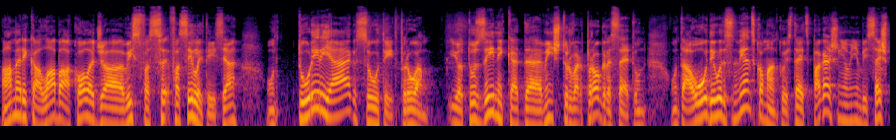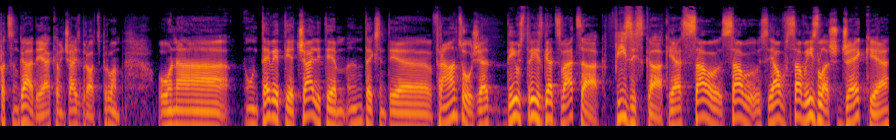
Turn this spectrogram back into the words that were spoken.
Amerikā labā koledžā viss faci- facilities. Ja? Un tur ir jēga sūtīt prom. Jo tu zini, ka uh, viņš tur var progresēt. Un, un tā U21 komanda, ko es teicu, pagājušajā gadā viņam bija 16 gadi, ja, kad viņš aizbrauca prom. Un, uh, un tev ir tie čaļi, tie, nu, teiksim, tie frančūži, ja, divus, trīs gadus vecāki, fiziskāki, ja, savu, savu, jau savu izlašu džeki. Ja,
